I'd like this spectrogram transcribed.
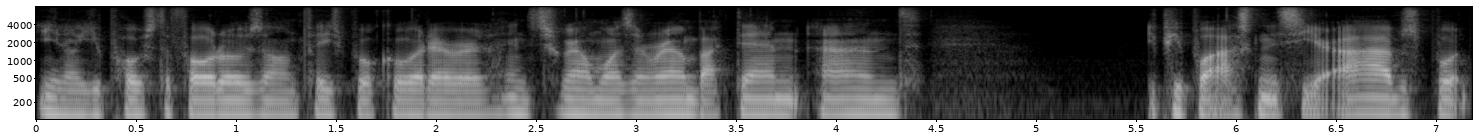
you know, you post the photos on Facebook or whatever. Instagram wasn't around back then and people asking to see your abs, but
